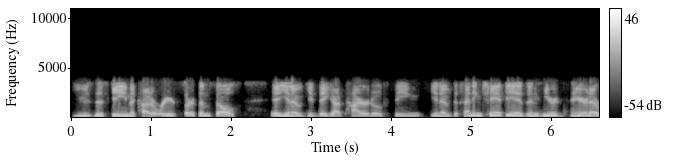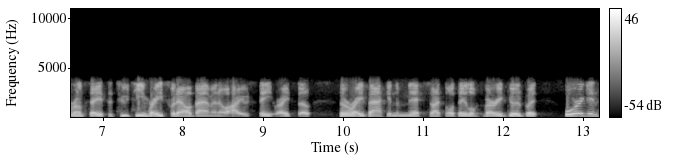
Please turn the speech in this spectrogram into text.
used this game to kind of reassert themselves you know, they got tired of being, you know, defending champions and hearing, hearing everyone say it's a two team race with Alabama and Ohio State, right? So they're right back in the mix. I thought they looked very good. But Oregon,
